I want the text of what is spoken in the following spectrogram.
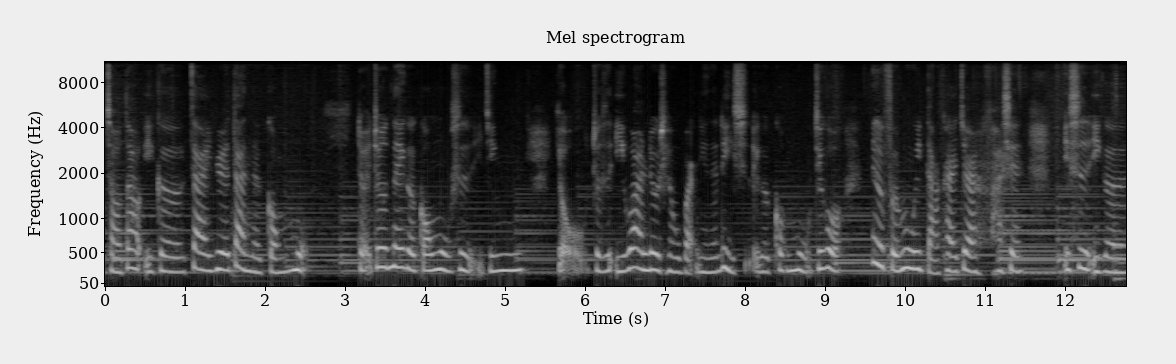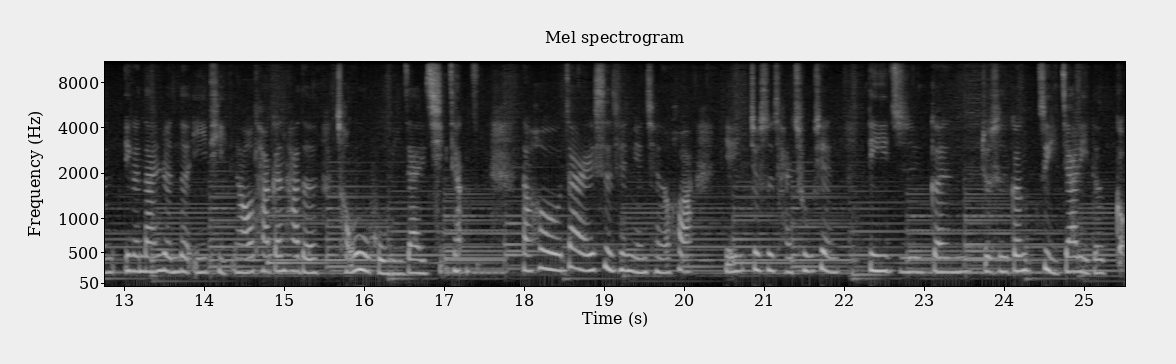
找到一个在约旦的公墓。对，就是那个公墓是已经有就是一万六千五百年的历史的一个公墓，结果那个坟墓一打开，竟然发现一是一个一个男人的遗体，然后他跟他的宠物狐狸在一起这样子，然后在四千年前的话。也就是才出现第一只跟就是跟自己家里的狗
